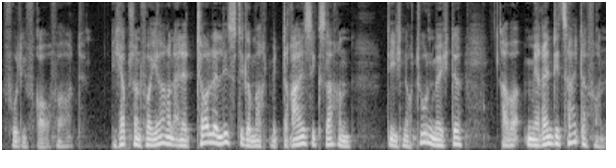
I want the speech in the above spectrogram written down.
fuhr die Frau fort. Ich habe schon vor Jahren eine tolle Liste gemacht mit 30 Sachen, die ich noch tun möchte, aber mir rennt die Zeit davon.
